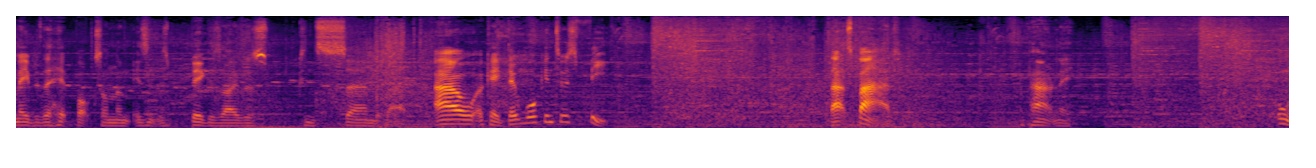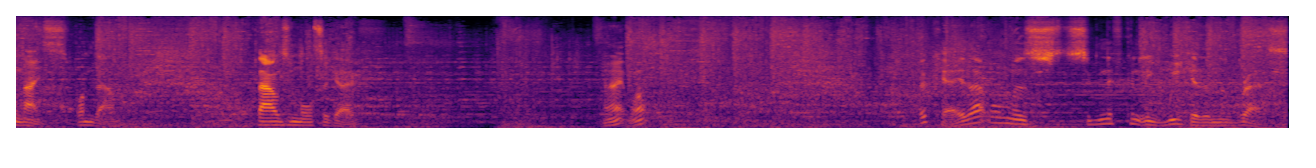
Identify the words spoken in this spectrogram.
maybe the hitbox on them isn't as big as I was concerned about. Ow, okay, don't walk into his feet. That's bad. Apparently. Oh, nice. One down. Thousand more to go. Alright, well. Okay, that one was significantly weaker than the rest.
